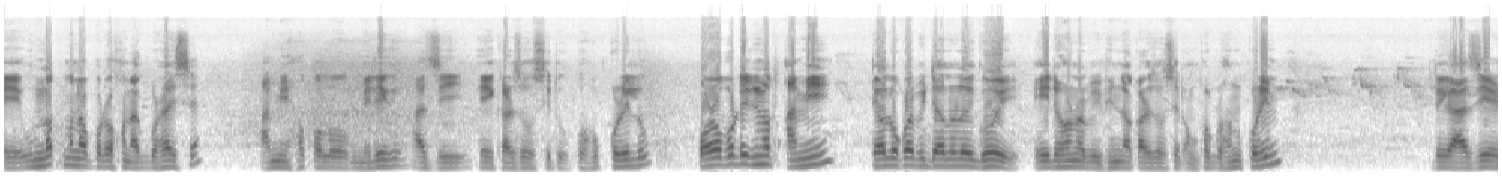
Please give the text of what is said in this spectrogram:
এই উন্নতমানৰ প্ৰদৰ্শন আগবঢ়াইছে আমি সকলো মিলি আজি এই কাৰ্যসূচীটো উপভোগ কৰিলোঁ। পৰৱৰ্তী দিনত আমি তেওঁলোকৰ বিদ্যালয়লৈ গৈ এই ধৰণৰ বিভিন্ন কাৰ্যসূচীত অংশগ্ৰহণ কৰিম। গতিকে আজিৰ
